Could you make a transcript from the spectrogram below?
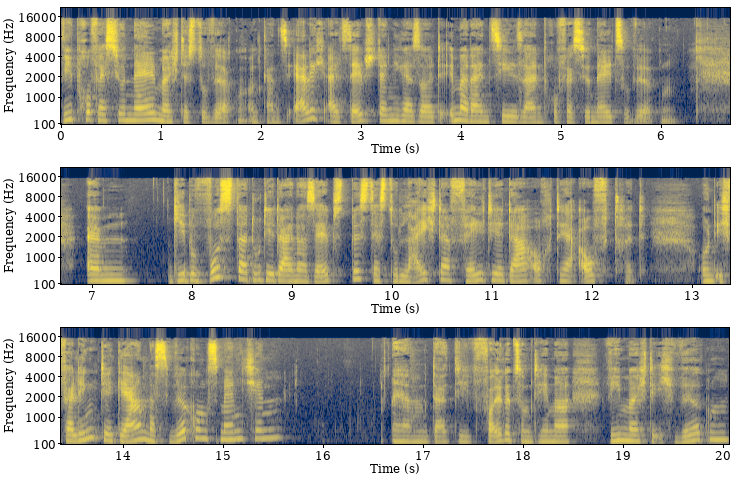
Wie professionell möchtest du wirken? Und ganz ehrlich, als Selbstständiger sollte immer dein Ziel sein, professionell zu wirken. Ähm, je bewusster du dir deiner selbst bist, desto leichter fällt dir da auch der Auftritt. Und ich verlinke dir gern das Wirkungsmännchen, ähm, da die Folge zum Thema, wie möchte ich wirken,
